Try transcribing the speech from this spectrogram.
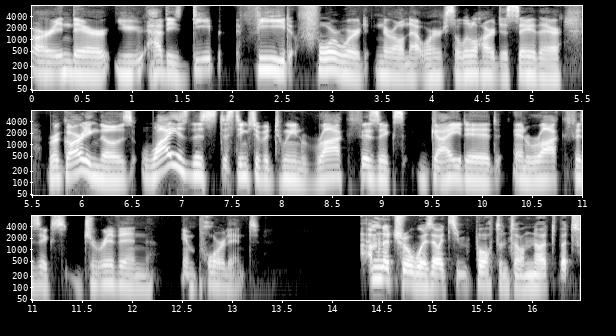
are in there, you have these deep feed forward neural networks, a little hard to say there. Regarding those, why is this distinction between rock physics guided and rock physics driven important? I'm not sure whether it's important or not, but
